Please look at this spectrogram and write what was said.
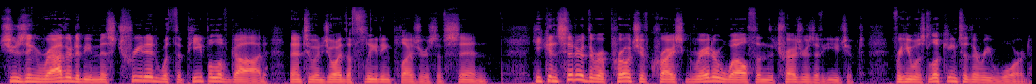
choosing rather to be mistreated with the people of God than to enjoy the fleeting pleasures of sin. He considered the reproach of Christ greater wealth than the treasures of Egypt, for he was looking to the reward.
